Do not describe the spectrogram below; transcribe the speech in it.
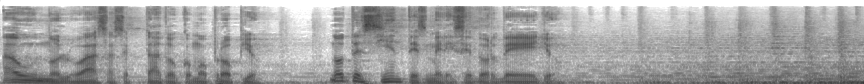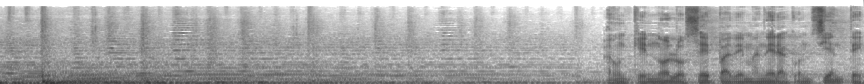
aún no lo has aceptado como propio. No te sientes merecedor de ello. Aunque no lo sepa de manera consciente,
